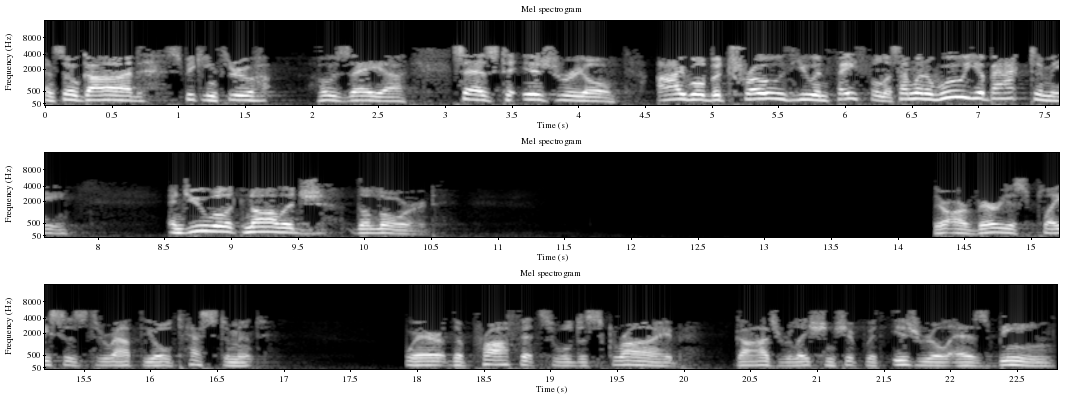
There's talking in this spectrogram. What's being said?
And so God, speaking through Hosea, says to Israel, I will betroth you in faithfulness. I'm going to woo you back to me, and you will acknowledge the Lord. There are various places throughout the Old Testament where the prophets will describe God's relationship with Israel as being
